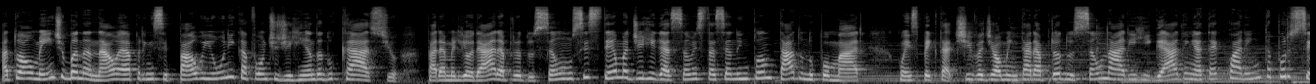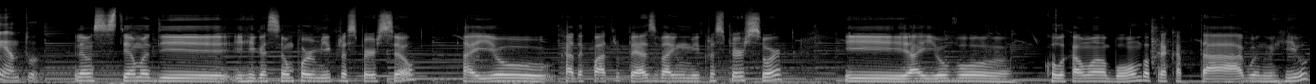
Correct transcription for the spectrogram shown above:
Atualmente, o bananal é a principal e única fonte de renda do Cássio. Para melhorar a produção, um sistema de irrigação está sendo implantado no pomar, com a expectativa de aumentar a produção na área irrigada em até 40%. Ele é um sistema de irrigação por microaspersão. Aí eu, cada quatro pés vai um microaspersor e aí eu vou colocar uma bomba para captar água no rio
